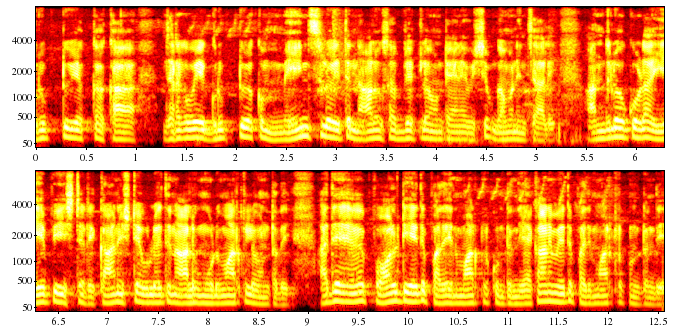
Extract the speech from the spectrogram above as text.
గ్రూప్ టూ యొక్క కా జరగబోయే గ్రూప్ టూ యొక్క మెయిన్స్లో అయితే నాలుగు సబ్జెక్టులు ఉంటాయనే విషయం గమనించాలి. అందులో కూడా ఏపీ హిస్టరీ కానిస్టేబుల్ అయితే నాలుగు మూడు మార్కులు మార్కులు ఉంటుంది. అదే పాలిటీ అయితే పదిహేను మార్కులకు ఉంటుంది ఎకానమీ అయితే పది మార్కులకు ఉంటుంది.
